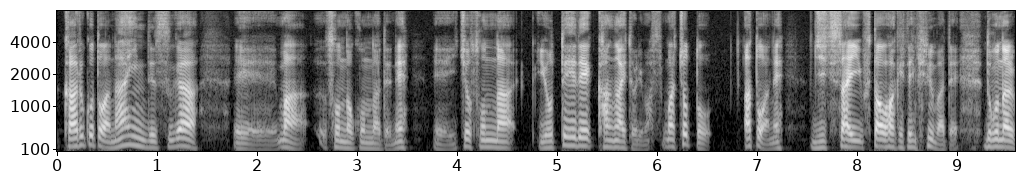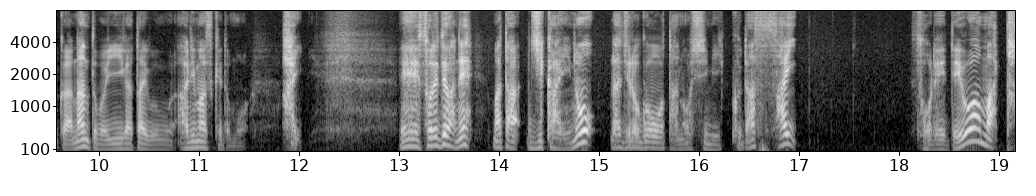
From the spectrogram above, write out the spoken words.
く変わることはないんですが、えー、まあそんなこんなでね、えー、一応そんな予定で考えております。まあちょっとあとはね実際蓋を開けてみるまでどうなるか何とも言い難い部分ありますけども。はい、えー、それではねまた次回のラジログをお楽しみください。それではまた。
